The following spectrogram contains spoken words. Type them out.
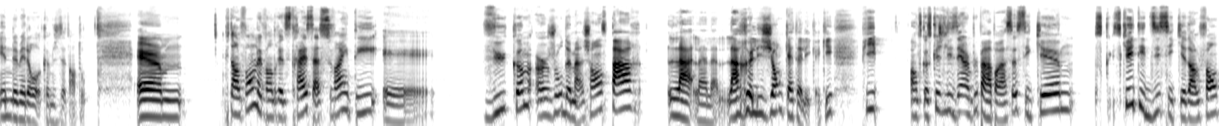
in the middle, comme je disais tantôt. Euh, puis dans le fond, le vendredi 13, ça a souvent été euh, vu comme un jour de malchance par la, la, la, religion catholique, OK? Puis, en tout cas, ce que je lisais un peu par rapport à ça, c'est que ce, qui a été dit, c'est que dans le fond,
